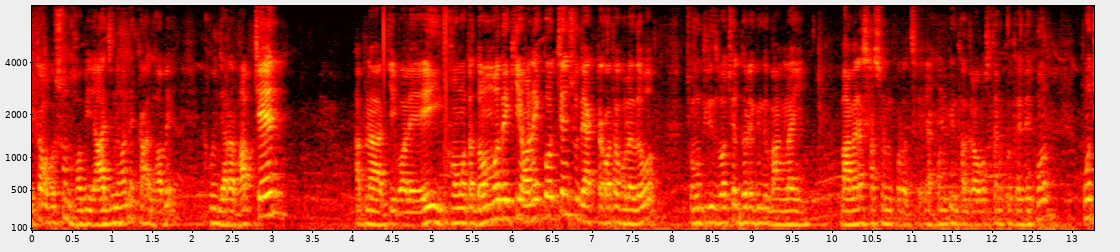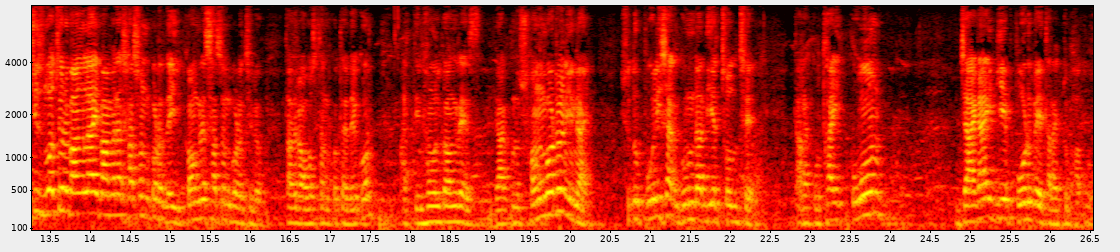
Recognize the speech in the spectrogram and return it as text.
এটা অবশ্যই হবে আজ না হলে কাল হবে। এখন যারা ভাবছেন আপনার কি বলে, এই ক্ষমতা দম্ভ দেখিয়ে অনেক করছেন, শুধু একটা কথা বলে দেবো। চৌত্রিশ বছর ধরে কিন্তু বাংলায় বামেরা শাসন করেছে। এখন কিন্তু তাদের অবস্থান কোথায় দেখুন? পঁচিশ বছর বাংলায় বামেরা শাসন করে, এই কংগ্রেস শাসন করেছিল, তাদের অবস্থান কোথায় দেখুন? আর তৃণমূল কংগ্রেস, যার কোনো সংগঠনই নাই, শুধু পুলিশ আর গুন্ডা দিয়ে চলছে। তারা কোথায়, কোন জায়গায় গিয়ে পড়বে তারা একটু ভাবুক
